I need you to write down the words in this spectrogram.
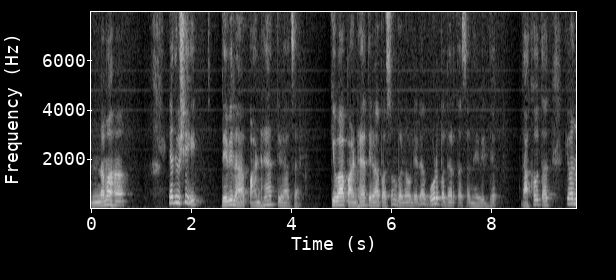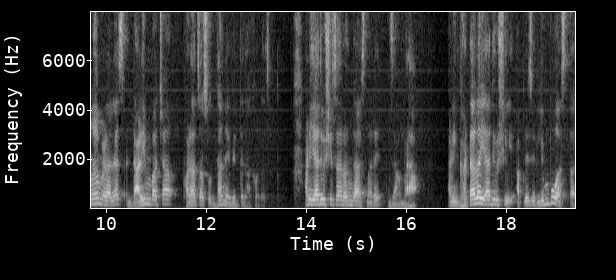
नमः. या दिवशी देवीला पांढऱ्या तिळाचा किंवा पांढऱ्या तिळापासून बनवलेल्या गोड पदार्थाचा नैवेद्य दाखवतात किंवा न मिळाल्यास डाळिंबाच्या फळाचा सुद्धा नैवेद्य दाखवला जातो. आणि या दिवशीचा रंग असणार आहे जांभळा. आणि घटाला या दिवशी आपले जे लिंबू असतात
